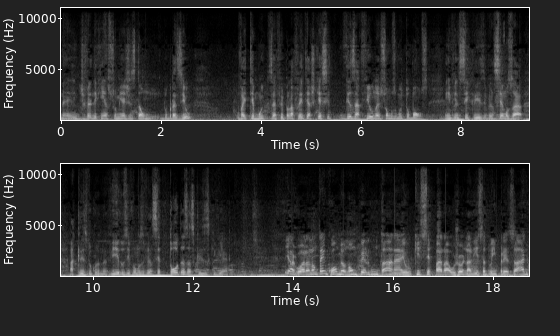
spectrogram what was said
né? indiferente de quem assumir a gestão do Brasil, vai ter muito desafio pela frente e acho que esse desafio nós somos muito bons em vencer crise. Vencemos a, a crise do coronavírus e vamos vencer todas as crises que vierem. E agora não tem como eu não perguntar, né? Eu quis separar o jornalista do empresário,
